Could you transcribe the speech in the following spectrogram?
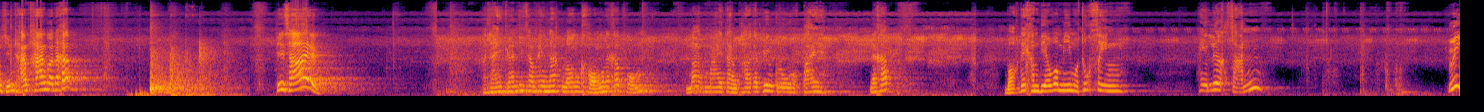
นหินถามทางก่อนนะครับ พี่ชาย อะไรกันที่ทำให้นักลองของนะครับผมมากมายต่างพากันวิ่งกลูออกไปนะครับ บอกได้คำเดียวว่ามีหมดทุกสิ่ง ให้เลือกสรรเฮ้ย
